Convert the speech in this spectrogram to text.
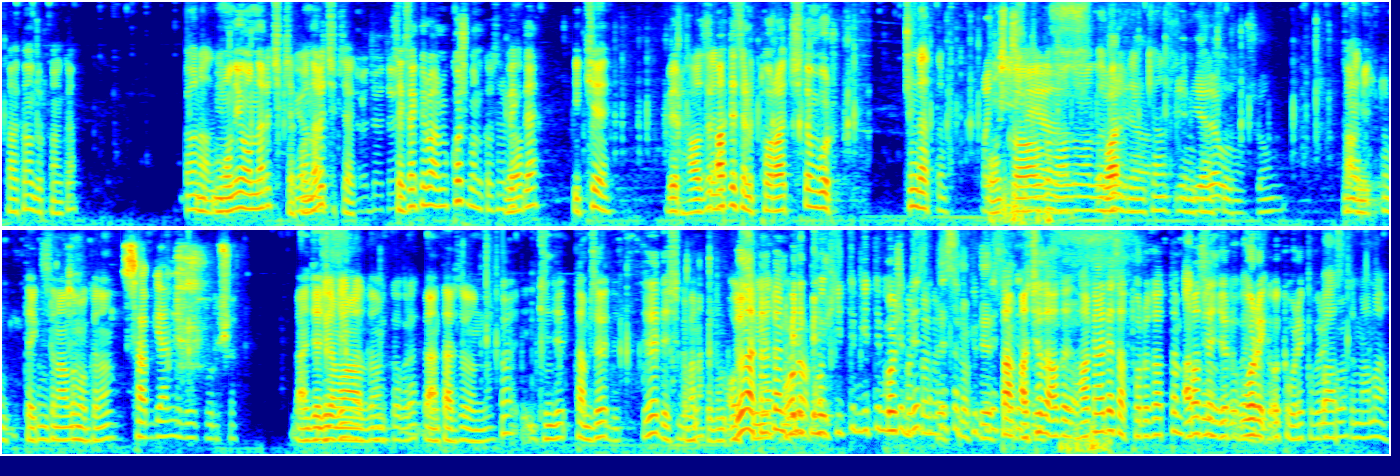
Kalkana dur kanka. Onu al. niyet. Mono'yu onlara çıkacak. Yon Onlara al. çıkacak. Evet evet evet. 80 kilo var mı? Koş bunun kafasına Yok. bekle. 2 1 hazır. Tamam. At desini tor açtım vur. Şimdi attım. 10k aldım aldım aldım. Var imkansız Bir yere imkansız. vurmuşum. Tamam, Niyet tuttum, tuttum, aldım tuttum. Okan'ın. Sab gelmedi ilk vuruşu. Ben cecemi Gezeceğim aldım. bırak. Ben terse döndüm. İkinci tam bize bize değişik kafana. Bakıyordum, o Dön arkana dön Oğlum, bilik. Koş gittim gittim Koş, gittim. koş, Desat koş, desat koş. küp Tamam, desat. Tamam desat. açıldı aldı. Hakan'a des at toru attım. Bas Atmayın zincir. Vur bence. Vur Eko vur Eko. Bastım ama.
